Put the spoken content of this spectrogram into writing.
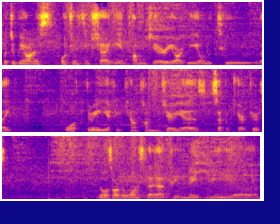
But to be honest, Ultra Instinct Shaggy and Tom and Jerry are the only two, like, well, three if you count Tom and Jerry as separate characters. Those are the ones that actually made me um,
